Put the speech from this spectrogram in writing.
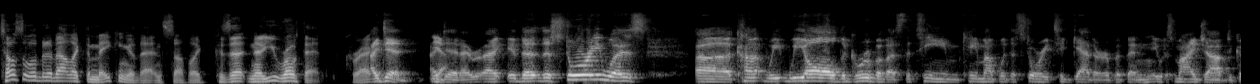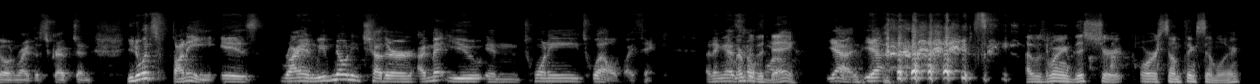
Tell us a little bit about like the making of that and stuff, like because that now you wrote that, correct? I did. I Yeah. did. I, I the the story was uh con- we we all the group of us the team came up with the story together but then Mhm. it was my job to go and write the script. And you know what's funny is Ryan we've known each other I met you in 2012 I think. I think I remember the far- day. yeah yeah. I was wearing this shirt or something similar.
